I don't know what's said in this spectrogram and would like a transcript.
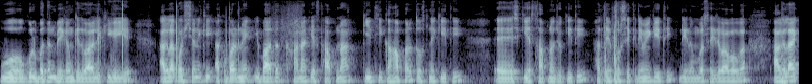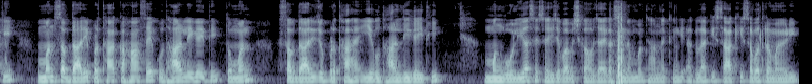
वो गुलबदन बेगम के द्वारा लिखी गई है। अगला क्वेश्चन कि अकबर ने इबादत खाना की स्थापना की थी कहाँ पर? तो उसने की थी इसकी स्थापना जो की थी, फतेहपुर सिकरी में की थी। डी नंबर सही जवाब होगा। अगला कि मनसबदारी प्रथा कहाँ से उधार ली गई थी? तो मन सबदारी जो प्रथा है, ये उधार ली गई थी। मंगोलिया से सही जवाब इसका हो जाएगा सी नंबर, ध्यान रखेंगे। अगला कि साखी शबद रमणी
